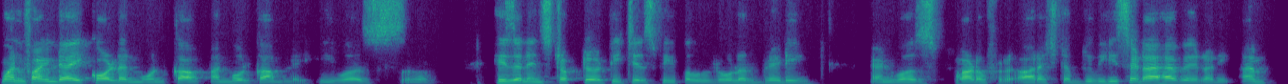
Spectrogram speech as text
One fine day, I called Anmol, Kam- Kamble. He was uh, he's an instructor, teaches people rollerblading, and was part of RHWB. He said, "I have a running. I'm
